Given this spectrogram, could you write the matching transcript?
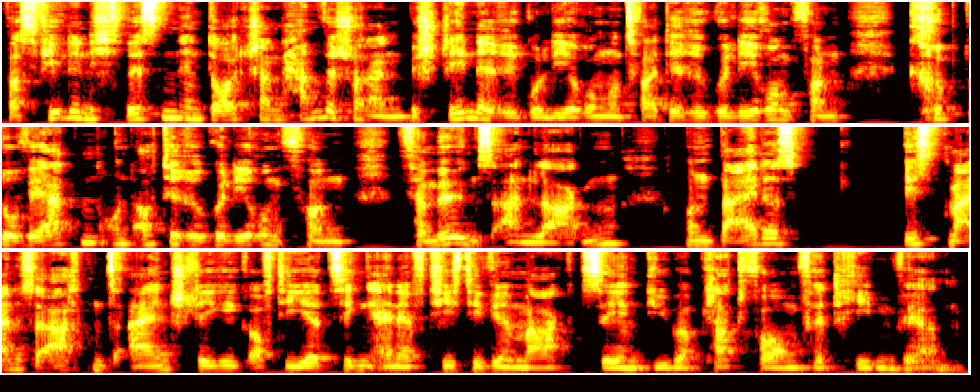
Was viele nicht wissen, in Deutschland haben wir schon eine bestehende Regulierung, und zwar die Regulierung von Kryptowerten und auch die Regulierung von Vermögensanlagen. Und beides ist meines Erachtens einschlägig auf die jetzigen NFTs, die wir im Markt sehen, die über Plattformen vertrieben werden.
